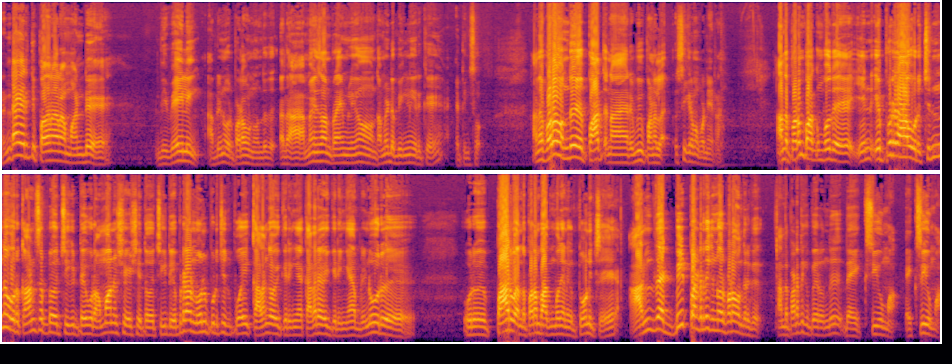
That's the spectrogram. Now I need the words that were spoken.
ரெண்டாயிரத்தி பதினாறாம் ஆண்டு தி வெயிலிங் அப்படின்னு ஒரு படம் ஒன்று வந்தது. அது அமேசான் ப்ரைம்லேயும் தமிழ் டப்பிங்லேயும் இருக்குது ஐ திங்க் ஸோ அந்த படம் வந்து பார்த்து நான் ரிவ்யூ பண்ணலை. சீக்கிரமாக பண்ணிடுறேன். அந்த படம் பார்க்கும்போது என் எப்படிடா ஒரு சின்ன ஒரு கான்செப்டை வச்சுக்கிட்டு ஒரு அமானுஷ்ய விஷயத்தை வச்சுக்கிட்டு எப்படிடா நூல் பிடிச்சிட்டு போய் கலங்க வைக்கிறீங்க கதற வைக்கிறீங்க அப்படின்னு ஒரு ஒரு பார்வை அந்த படம் பார்க்கும்போது எனக்கு தோணுச்சு. அந்த பீட் பண்ணுறதுக்கு இன்னொரு படம் வந்திருக்கு. அந்த படத்துக்கு பேர் வந்து த எக்ஸியூமா எக்ஸியூமா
